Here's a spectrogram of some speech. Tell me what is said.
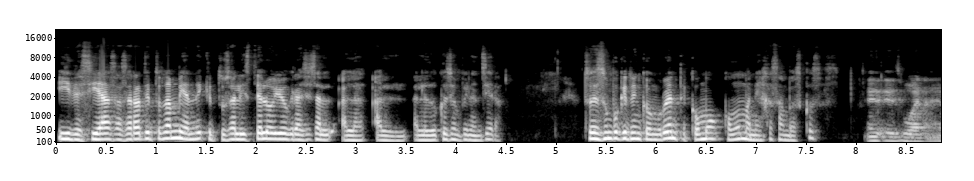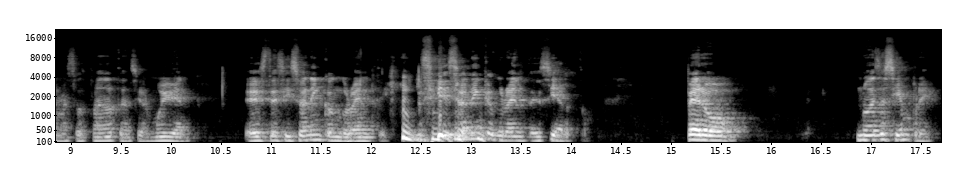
y decías hace ratito también de que tú saliste del hoyo gracias a, la, educación financiera. Entonces es un poquito incongruente. ¿Cómo, cómo manejas ambas cosas? Es, buena, eh, me estás poniendo atención. Muy bien. Este sí suena incongruente. Sí suena incongruente, es cierto. Pero no es de siempre.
